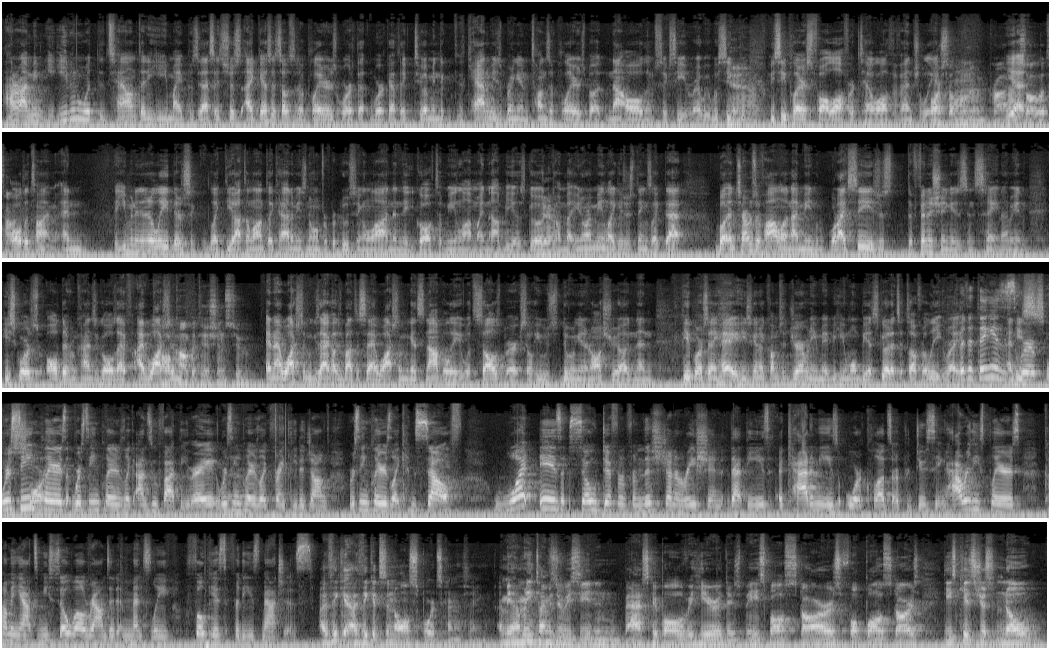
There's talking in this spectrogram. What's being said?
I don't know. I mean, even with the talent that he might possess, it's just I guess it's up to the players' worth work ethic too. I mean, the, the academies bring in tons of players, but not all of them succeed, right? We, we see Yeah. we see players fall off or tail off eventually. Barcelona and products yeah, all the time. all the time, and even in Italy, there's like the Atalanta Academy is known for producing a lot, and then they go off to Milan, might not be as good, Yeah. come back. You know what I mean? Like it's just things like that. But in terms of Haaland, I mean, what I see is just the finishing is insane. I mean, he scores all different kinds of goals. I've, I've watched all him competitions too. and I watched him exactly. I was about to say I watched him against Napoli with Salzburg. So he was doing it in Austria, and then people are saying, "Hey, he's going to come to Germany. Maybe he won't be as good. It's a tougher league, right?" But the thing is, And we're, he's- we're he's seeing scoring. players. We're seeing players like Ansu Fati, right? We're seeing players like Frenkie De Jong. We're seeing players like himself. Mm-hmm. What is so different from this generation that these academies or clubs are producing? How are these players coming out to be so well-rounded and mentally focused for these matches? I think I think it's an all sports kind of thing. I mean, how many times do we see it in basketball over here? There's baseball stars, football stars. These kids just know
